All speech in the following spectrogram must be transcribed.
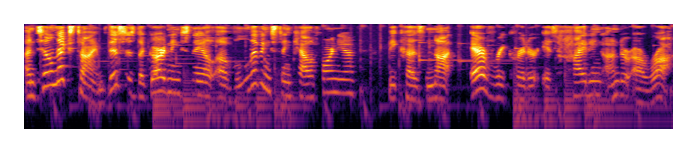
Until next time, this is the Gardening Snail of Livingston, California, because not every critter is hiding under a rock.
